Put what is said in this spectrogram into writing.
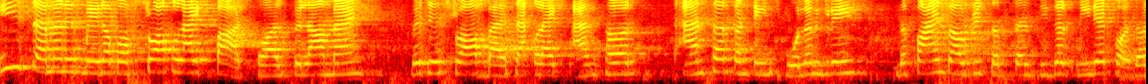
The stamen is made up of stalk like part called filament which is stopped by sac-like anther. The anther contains pollen grains, the fine powdery substance needed, needed for the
